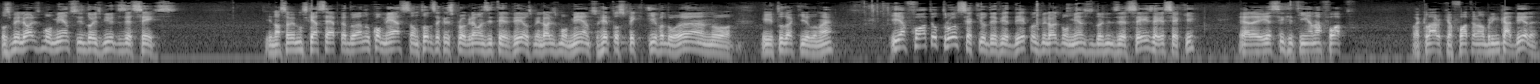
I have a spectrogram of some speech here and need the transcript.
Os Melhores Momentos de 2016. E nós sabemos que essa época do ano começam todos aqueles programas de TV, os melhores momentos, retrospectiva do ano e tudo aquilo, não é? E a foto eu trouxe aqui o DVD com os melhores momentos de 2016, é esse aqui. Era esse que tinha na foto. É claro que a foto era uma brincadeira,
